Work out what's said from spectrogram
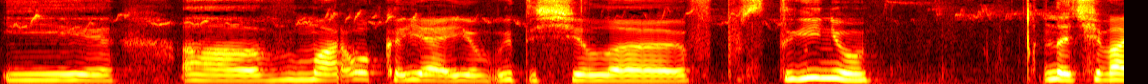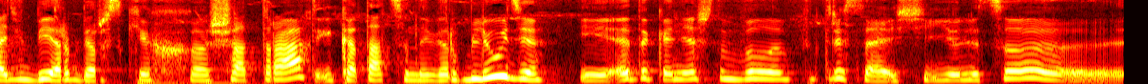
И э, в Марокко я ее вытащила в пустыню ночевать в берберских э, шатрах и кататься на верблюде. И это, конечно, было потрясающе. Ее лицо, э,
